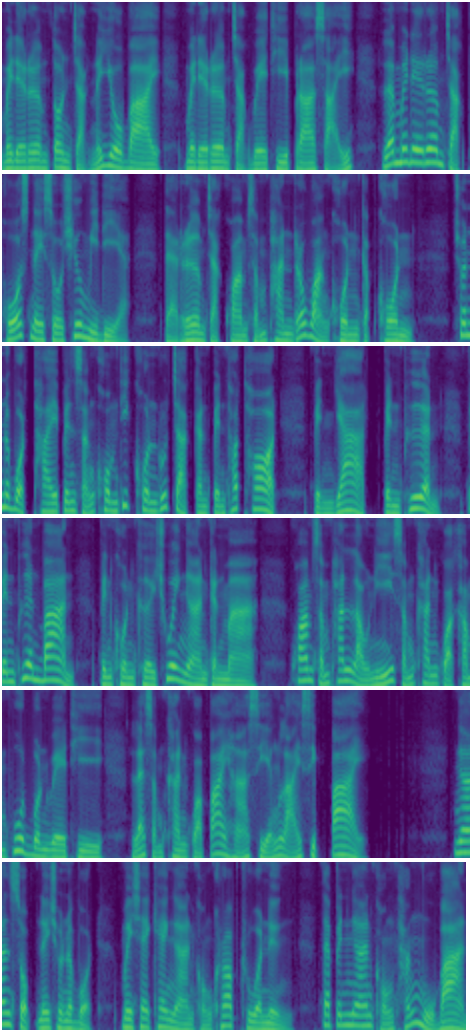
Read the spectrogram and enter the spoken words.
ไม่ได้เริ่มต้นจากนโยบาย ไม่ได้เริ่มจากเวทีปราศัย และไม่ได้เริ่มจากโพสต์ในโซเชียลมีเดียแต่เริ่มจากความสัมพันธ์ระหว่างคนกับคน ชนบทไทยเป็นสังคมที่คนรู้จักกันเป็นทอดๆ เป็นญาติ เป็นเพื่อน เป็นเพื่อนบ้าน เป็นคนเคยช่วยงานกันมา ความสัมพันธ์เหล่านี้สำคัญกว่าคำพูดบนเวที และสำคัญกว่าป้ายหาเสียงหลายสิบป้าย งานศพในชนบทไม่ใช่แค่งานของครอบครัวหนึ่ง แต่เป็นงานของทั้งหมู่บ้าน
